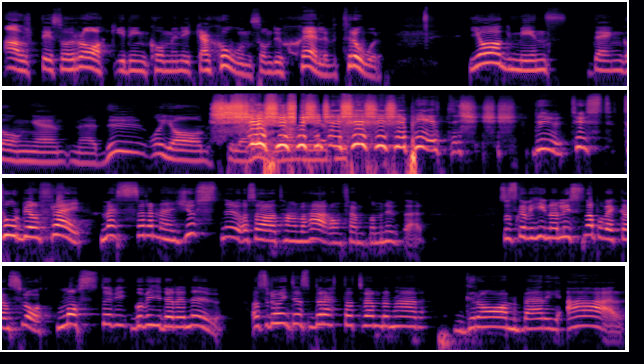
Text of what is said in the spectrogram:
alltid så rak i din kommunikation som du själv tror. Jag minns den gången när du och jag shh, shh, shh. Du, tyst! Torbjörn Frey messade mig just nu och sa att han var här om 15 minuter. Så ska vi hinna lyssna på veckans låt måste vi gå vidare nu. Alltså du har inte ens berättat vem den här Granberg är.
